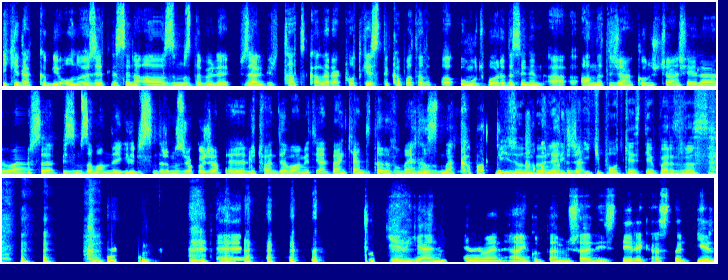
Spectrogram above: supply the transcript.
iki dakika bir onu özetlesene ağzımızda böyle güzel bir tat kalarak podcast'i kapatalım. Umut bu arada senin anlatacağın konuşacağın şeyler varsa bizim zamanla ilgili bir sınırımız yok hocam. E, lütfen devam et yani ben kendi tarafımı en azından kapattım. Biz onu böyle iki, iki podcast yaparız nasıl? ee, çok geri gelmişken hemen Aykut'tan müsaade isteyerek aslında bir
